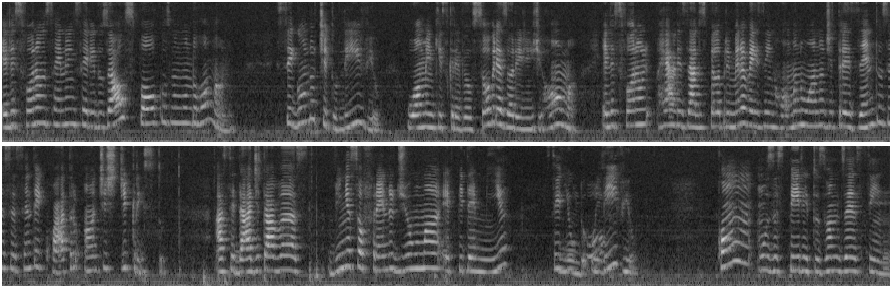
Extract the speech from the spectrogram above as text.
eles foram sendo inseridos aos poucos no mundo romano. Segundo Tito Livio, o homem que escreveu sobre as origens de Roma, eles foram realizados pela primeira vez em Roma no ano de 364 a.C. A cidade estava vinha sofrendo de uma epidemia, segundo o Lívio, com os espíritos, vamos dizer assim,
